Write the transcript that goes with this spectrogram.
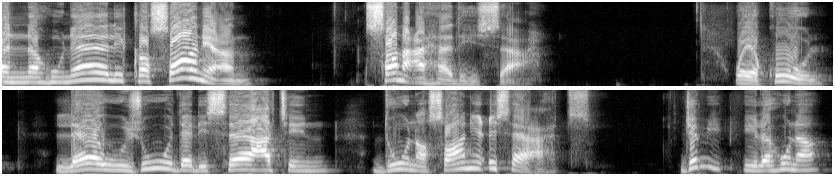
أن هنالك صانعا صنع هذه الساعة. ويقول لا وجود لساعة دون صانع ساعات. جميل إلى هنا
